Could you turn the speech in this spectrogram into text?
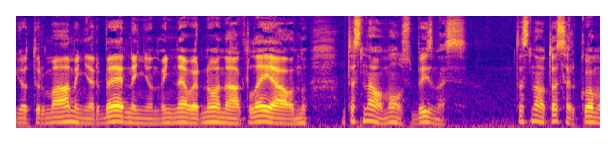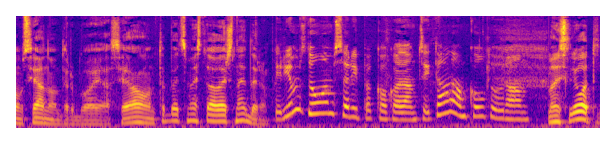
jo tur māmiņa ar bērniņu un viņi nevar nonākt lejā. Un, nu, tas nav mūsu biznesa. Tas nav tas, ar ko mums jānodarbojas. Ja? Tāpēc mēs to vairs nedarām. Ir jums domas arī par kaut kādām citām kultūrām? Mēs ļoti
